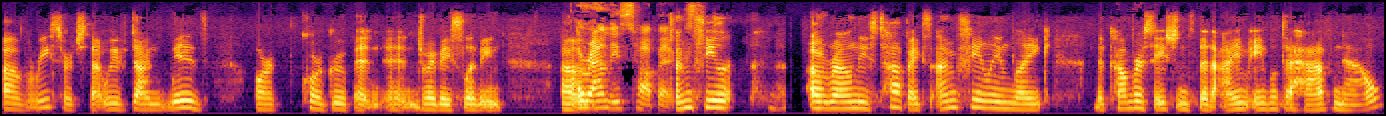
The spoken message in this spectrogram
of research that we've done with our core group at, at Joy Based Living, um, Around these topics. I'm feeling around these topics. I'm feeling like the conversations that I'm able to have now,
